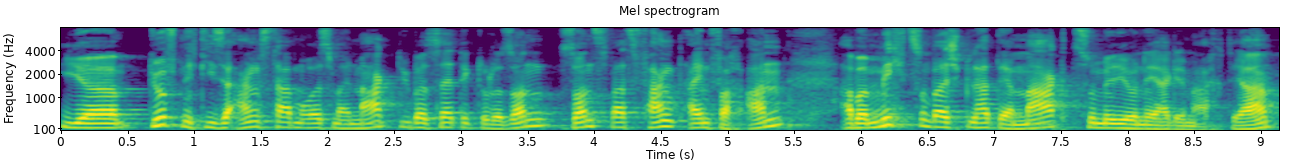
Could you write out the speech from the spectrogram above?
Ihr dürft nicht diese Angst haben, oh, ist mein Markt übersättigt oder son sonst was. Fangt einfach an. Aber mich zum Beispiel hat der Markt zum Millionär gemacht, ja,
